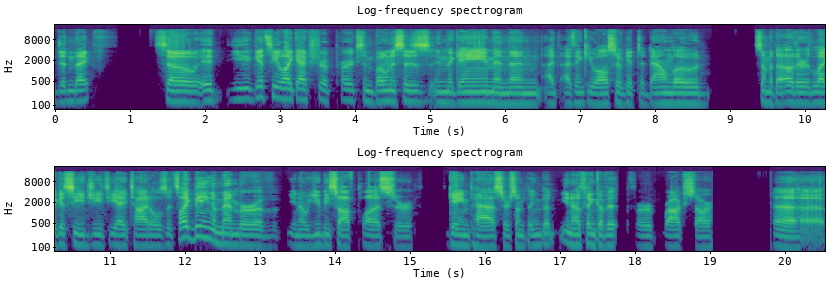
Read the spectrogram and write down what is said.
Didn't they? So it you gets you like extra perks and bonuses in the game, and then I I think you also get to download some of the other legacy GTA titles. It's like being a member of you know Ubisoft Plus or Game Pass or something, but you know think of it for Rockstar. Uh,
